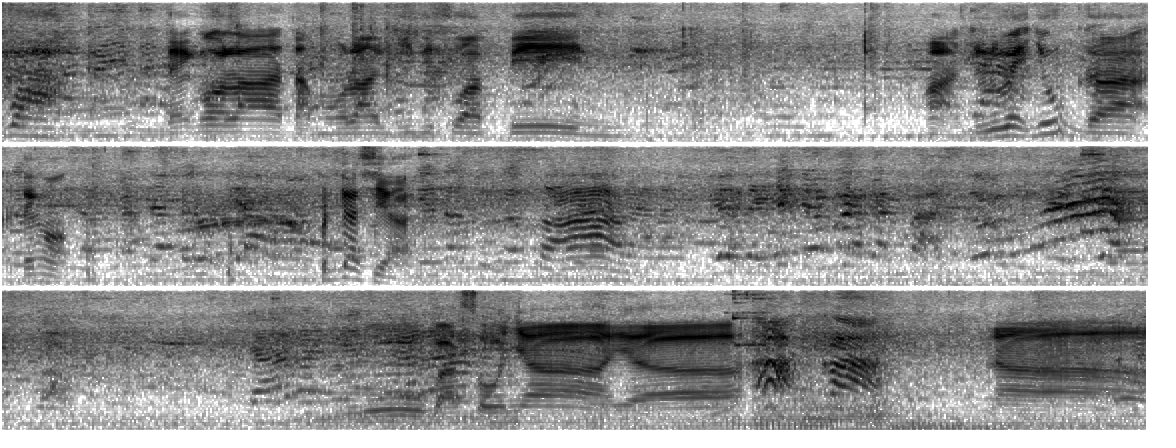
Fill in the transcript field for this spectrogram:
Wah, tengoklah tak mau lagi disuapin. Ah, diluek juga, tengok. Pedas ya? Oh, baksonya ya. Nah,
